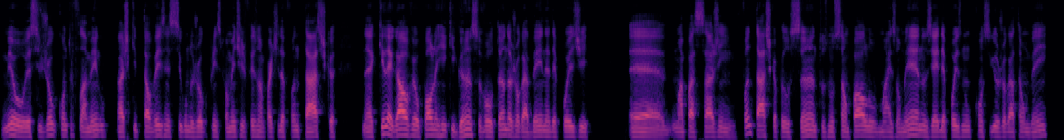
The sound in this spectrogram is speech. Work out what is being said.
meu, esse jogo contra o Flamengo, acho que talvez nesse segundo jogo, principalmente, ele fez uma partida fantástica, né? Que legal ver o Paulo Henrique Ganso voltando a jogar bem, né? Depois de é, uma passagem fantástica pelo Santos, no São Paulo, mais ou menos, e aí depois não conseguiu jogar tão bem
